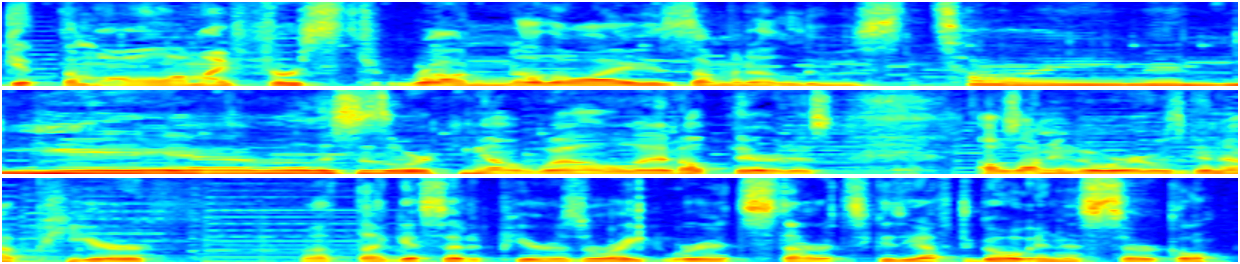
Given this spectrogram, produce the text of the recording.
get them all on my first run, otherwise I'm gonna lose time, and yeah, this is working out well, and oh, there it is. I was wondering where it was gonna appear, but I guess it appears right where it starts because you have to go in a circle.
